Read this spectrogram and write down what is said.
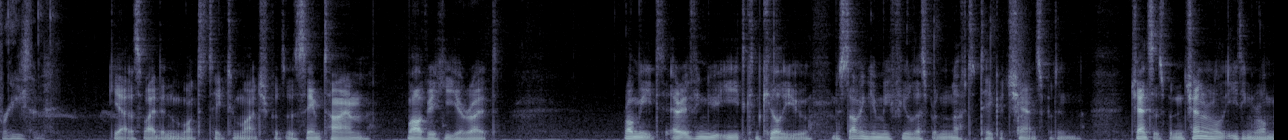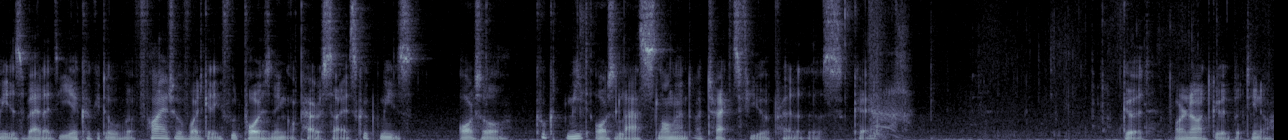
Freezing. Yeah, that's why I didn't want to take too much, but at the same time, while we're here, right? Raw meat, everything you eat can kill you. Starving you may feel desperate enough to take a chance, but in chances, but in general, eating raw meat is a bad idea. Cook it over a fire to avoid getting food poisoning or parasites. Cooked meat also cooked meat also lasts longer and attracts fewer predators. Okay. Good. Or not good, but you know.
